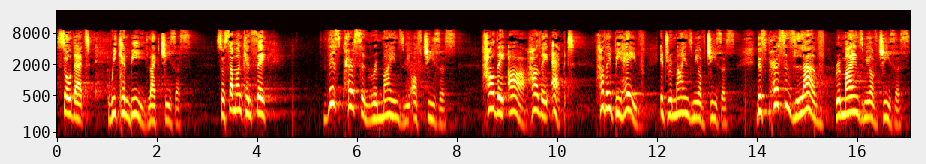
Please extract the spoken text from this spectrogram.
so that we can be like Jesus. So someone can say, this person reminds me of Jesus. How they are, how they act, how they behave. It reminds me of Jesus. This person's love reminds me of Jesus.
